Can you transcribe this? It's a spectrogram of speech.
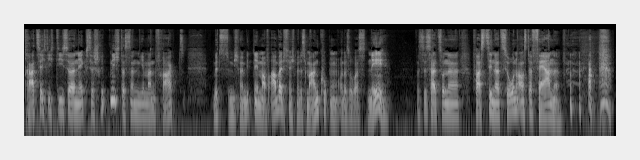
tatsächlich dieser nächste Schritt nicht, dass dann jemand fragt, willst du mich mal mitnehmen auf Arbeit, ich möchte mir das mal angucken oder sowas. Nee, das ist halt so eine Faszination aus der Ferne.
